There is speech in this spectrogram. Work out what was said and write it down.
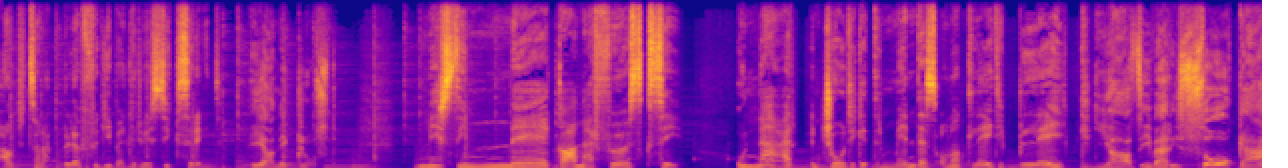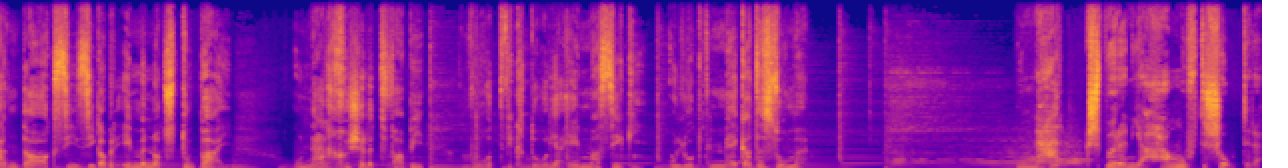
hält so eine blöffige Begrüßungsrede. Ich habe nicht gelost. Wir waren mega nervös. gewesen. Und dann entschuldigt der Mendes auch noch die Lady Blake. Ja, sie wäre so gern da gewesen, sie aber immer noch zu Dubai. Und dann kuschelt Fabi, wo die Victoria Emma sei und schaut mega das um. Und dann spüre ich einen Hang auf den Schultern.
